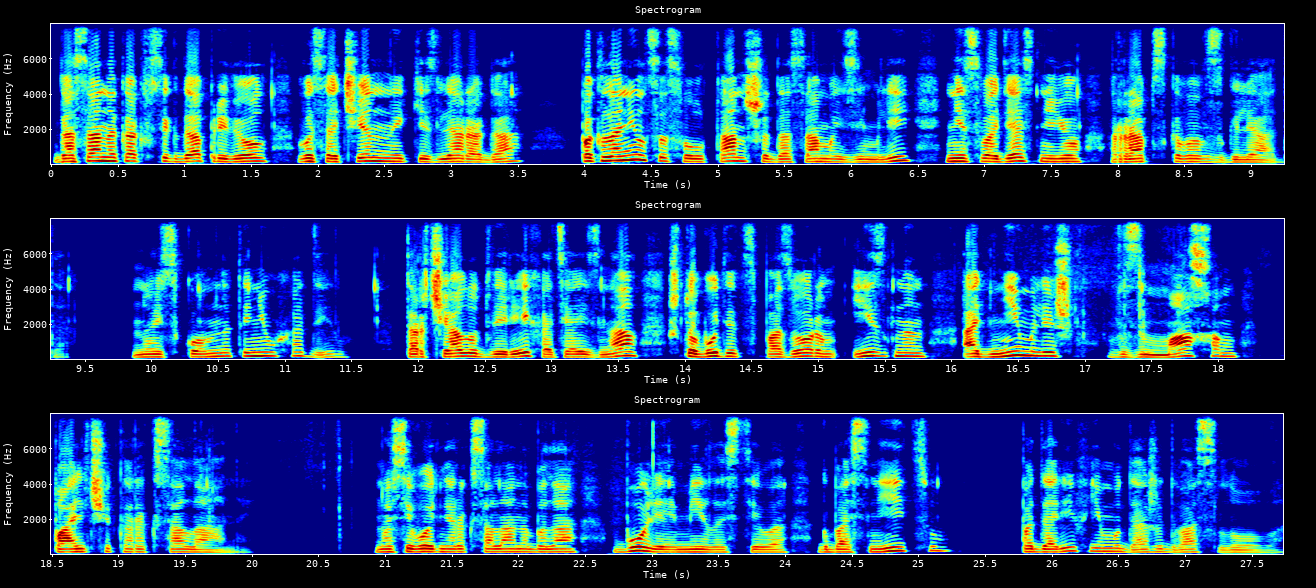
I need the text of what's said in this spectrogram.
Гасана, как всегда, привел высоченные кизля рога, поклонился султанше до самой земли, не сводя с нее рабского взгляда. Но из комнаты не уходил. Торчал у дверей, хотя и знал, что будет с позором изгнан одним лишь взмахом пальчика Роксоланы. Но сегодня Роксолана была более милостива к боснийцу, подарив ему даже два слова.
